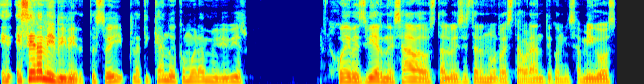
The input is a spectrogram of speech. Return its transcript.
e- ese era mi vivir. Te estoy platicando de cómo era mi vivir jueves, viernes, sábados, tal vez estar en un restaurante con mis amigos,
